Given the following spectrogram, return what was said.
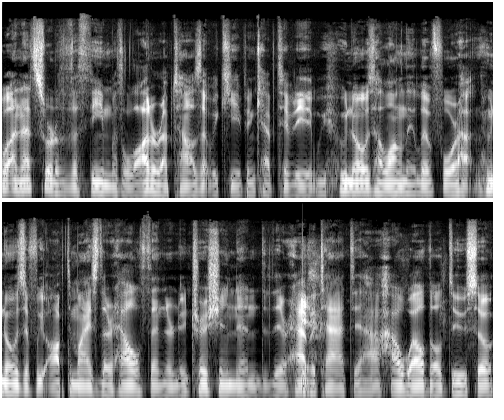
well, and that's sort of the theme with a lot of reptiles that we keep in captivity. We, who knows how long they live for? How, who knows if we optimize their health and their nutrition and their habitat, yeah. how, how, well they'll do. So,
